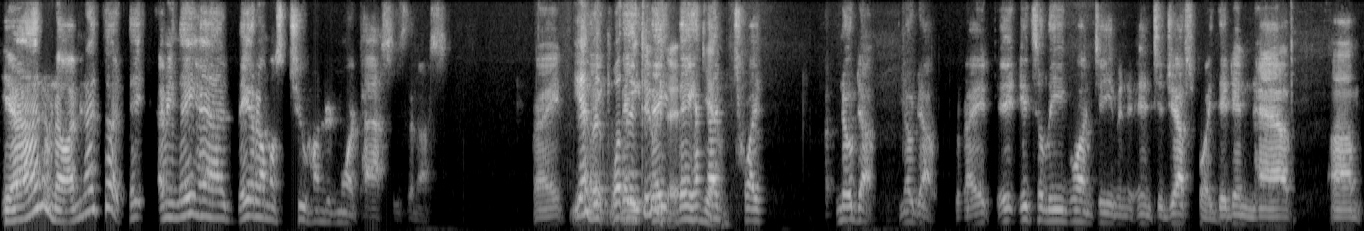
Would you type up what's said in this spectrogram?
Yeah, I don't know. I mean, I thought they. I mean, they had they had almost 200 more passes than us, right? Yeah, like, but what they, do they, they, they had yeah. twice, no doubt, no doubt, right? It, it's a League One team, and, and, to Jeff's point, they didn't have. Um,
